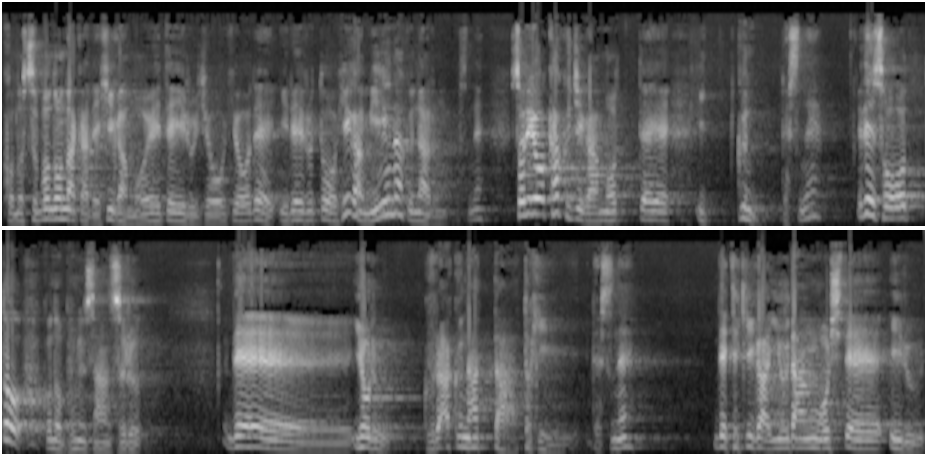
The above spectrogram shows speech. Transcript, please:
この壺の中で火が燃えている状況で入れると火が見えなくなるんですね。それを各自が持っていくんですね。でそっとこの分散する。で夜暗くなった時ですね。で、敵が油断をしている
